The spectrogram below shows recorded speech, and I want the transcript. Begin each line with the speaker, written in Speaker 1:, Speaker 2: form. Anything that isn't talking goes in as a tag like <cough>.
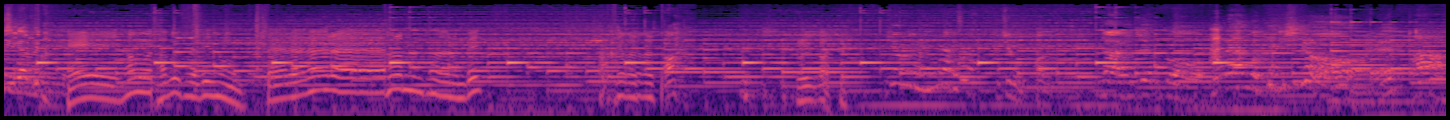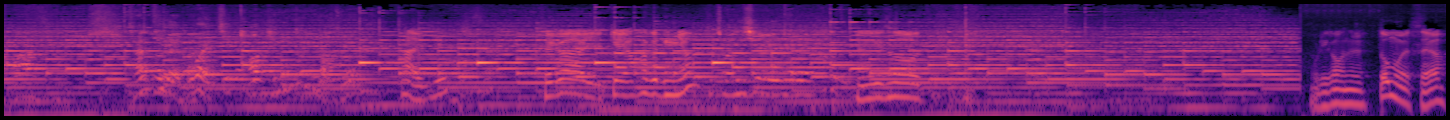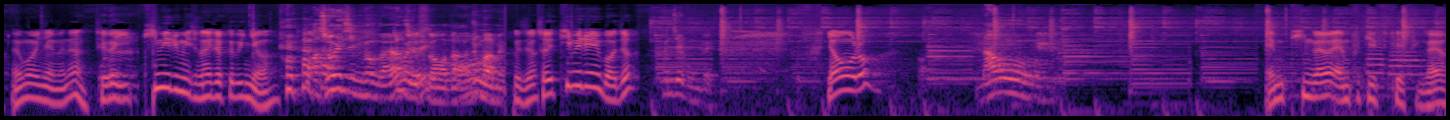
Speaker 1: 시간
Speaker 2: 에이 형은 답을 사지 형은 따라라라 사람 냄새 나는데? 제발 제발 아 그럴 것 같아
Speaker 1: 못. 자 요즘 또 노래 한곡 해주시죠. 네? 아, 아. 잘했지. 뭐가 있지? 아 기본적인 거 아세요?
Speaker 2: 다 알지? 제가 이렇게 하거든요
Speaker 1: 전시회를
Speaker 2: 여기서 모였어요 왜 모였냐면은 제가 이 팀 이름이 정해졌거든요 <laughs>
Speaker 3: 아 정해진 건가요?
Speaker 1: 정해졌어. 나 아주 마음에.
Speaker 2: 그죠? 저희 팀 이름이 뭐죠?
Speaker 3: 현재 공백
Speaker 2: 영어로?
Speaker 3: 나우
Speaker 2: MT인가요? MPT 스페이스인가요?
